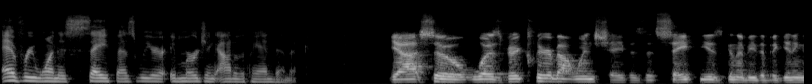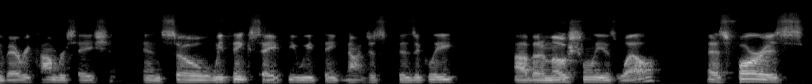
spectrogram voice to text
everyone is safe as we are emerging out of the pandemic? Yeah. So what is very clear about WinShape is that safety is going to be the beginning of every conversation. And so we think safety, we think not just physically, uh, but emotionally as well. As far as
